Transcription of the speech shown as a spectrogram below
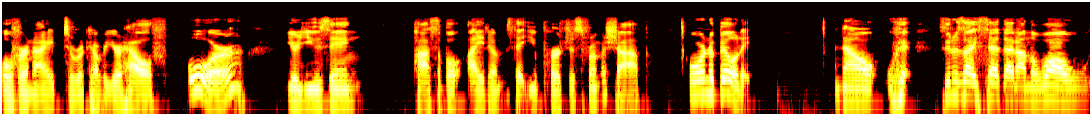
overnight to recover your health, or you're using possible items that you purchase from a shop or an ability. Now, as soon as I said that on the wall,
